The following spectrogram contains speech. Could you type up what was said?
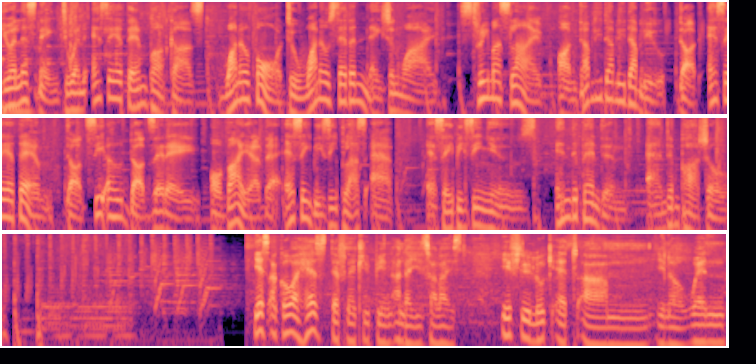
You are listening to an SAFM podcast, 104 to 107 nationwide. Stream us live on www.safm.co.za or via the SABC Plus app. SABC News, independent and impartial. Yes, AGOA has definitely been underutilized. If you look at, um, you know, when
